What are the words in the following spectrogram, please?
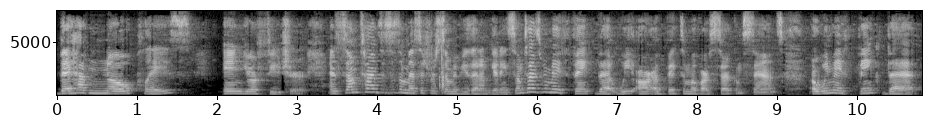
they have no place in your future. And sometimes this is a message for some of you that I'm getting. Sometimes we may think that we are a victim of our circumstance, or we may think that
